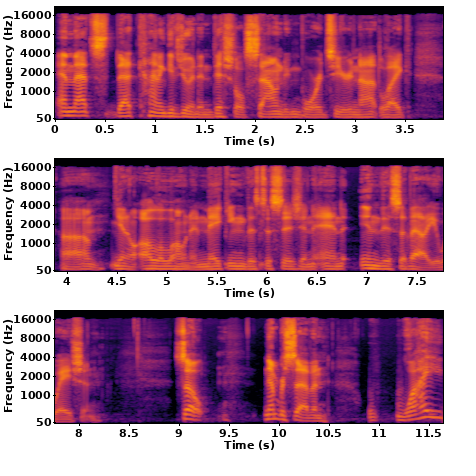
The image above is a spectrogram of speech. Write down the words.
And that's that kind of gives you an additional sounding board, so you're not like um, you know all alone in making this decision and in this evaluation. So, number seven, why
